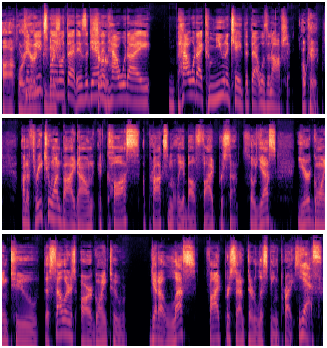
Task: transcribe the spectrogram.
uh, or Can we explain what that is again, Sure. and how would I how would I communicate that that was an option? Okay. On a 321 buy down, it costs approximately about 5%. So, yes, you're going to, the sellers are going to get a less 5% their listing price. Yes.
